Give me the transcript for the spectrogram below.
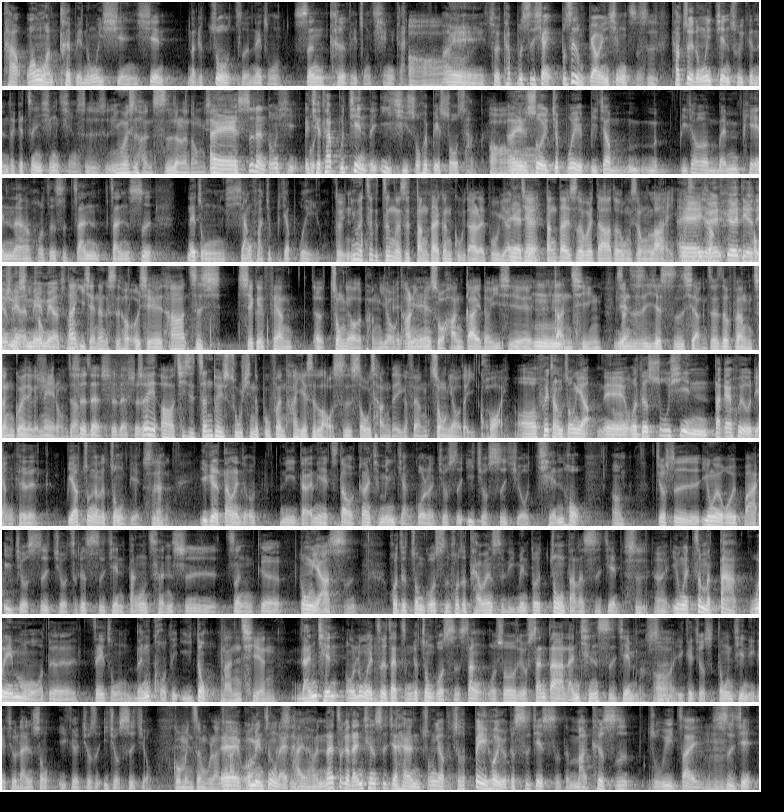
它往往特别容易显现那个作者那种深刻的一种情感。哦，哎，所以它不是像不是一种表演性质，是它最容易见出一个人的一个真性情。是是是，因为是很私人的东西。哎，私人东西，而且它不见得一起说会被收藏，哦哎，所以就不会比较嗯比较门片呐、或者是展展示那种想法就比较不会有。对，因为这个真的是当代跟古代的不一样。哎现在对当代社会大家都用是用 Line，或哎，对对对对，没有通讯系统没有没有错。但以前那个时候，而且他是写写给非常呃重要的朋友，它里面所涵盖的一些嗯感情，甚至是一些思想，这是非常珍贵的一个内容。这样子。是的，是的，是的。所以哦、呃其实针对书信的部分，它也是老师收藏的一个非常重要的一块。哦，非常重要。呃，我的书信大概会有两个比较重要的重点。是啊一个当然就你大概你也知道，我刚才前面讲过了，就是一九四九前后，哦，就是因为我把一九四九这个事件当成是整个东亚史或者中国史或者台湾史里面都重大的事件。是呃，因为这么大规模的这种人口的移动，南迁，南迁，我认为这在整个中国史上，我说有三大南迁事件嘛，哦，一个就是东晋，一个就是南宋，一个就是一九四九，国民政府来台哎，湾，国民政府来台湾。那这个南迁事件还很重要的，就是背后有一个世界史的马克思主义在世界。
